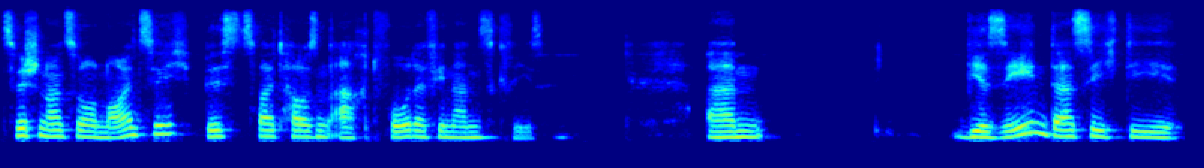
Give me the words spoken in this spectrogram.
zwischen 1990 bis 2008 vor der Finanzkrise. Ähm, wir sehen, dass sich die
